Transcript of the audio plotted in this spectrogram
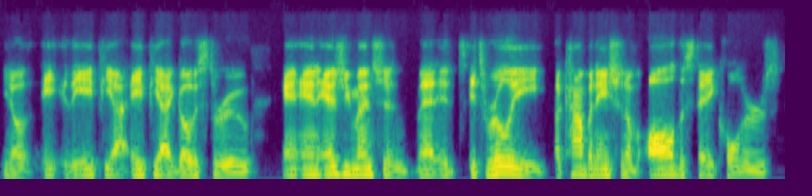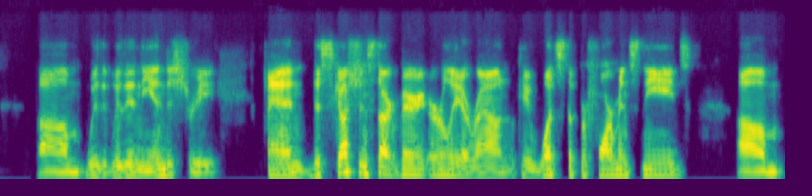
you know a, the API API goes through, and, and, as you mentioned, Matt, it's it's really a combination of all the stakeholders um, with, within the industry, and discussions start very early around okay, what's the performance needs, um,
